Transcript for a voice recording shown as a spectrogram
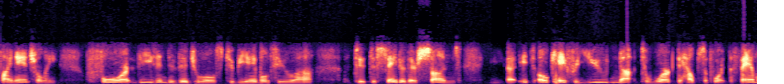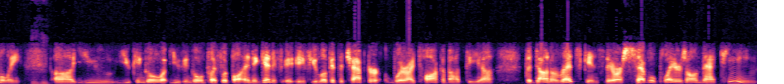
financially for these individuals to be able to uh, to to say to their sons, uh, it's okay for you not to work to help support the family. Mm-hmm. Uh, you you can go you can go and play football. And again, if if you look at the chapter where I talk about the uh, the Donna Redskins, there are several players on that team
